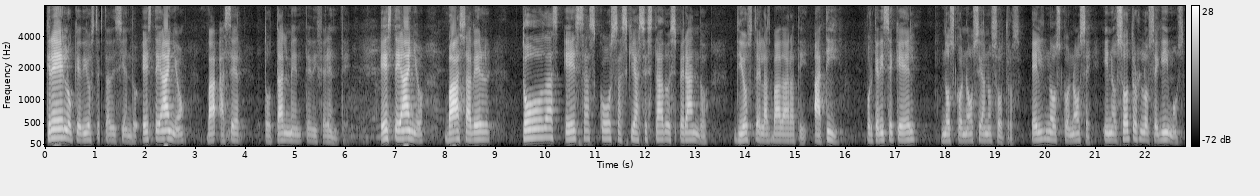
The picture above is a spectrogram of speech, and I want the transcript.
Cree lo que Dios te está diciendo. Este año va a ser totalmente diferente. Este año vas a ver todas esas cosas que has estado esperando. Dios te las va a dar a ti, a ti, porque dice que Él nos conoce a nosotros. Él nos conoce y nosotros lo seguimos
